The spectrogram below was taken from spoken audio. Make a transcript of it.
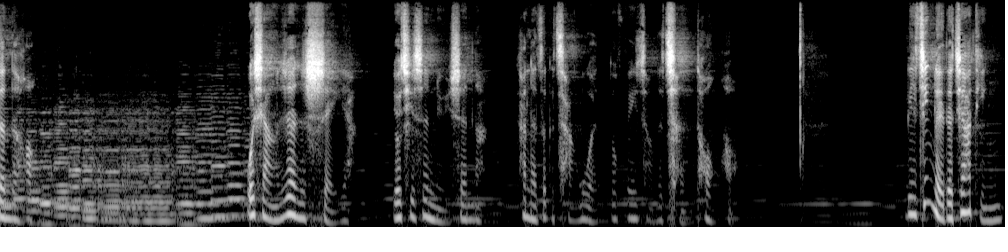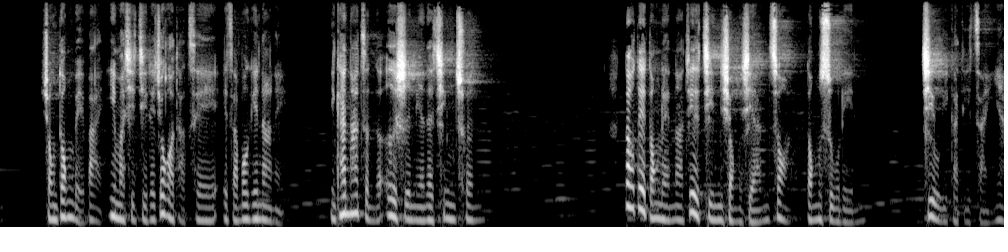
真的哈，我想认谁呀？尤其是女生呐，看了这个长文都非常的沉痛哈。李静蕾的家庭相当美败，伊嘛是一个中学读册一查某囡仔呢。你看她整个二十年的青春，到底当年呐，这个真相是安怎？董树林只有伊家己知影。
